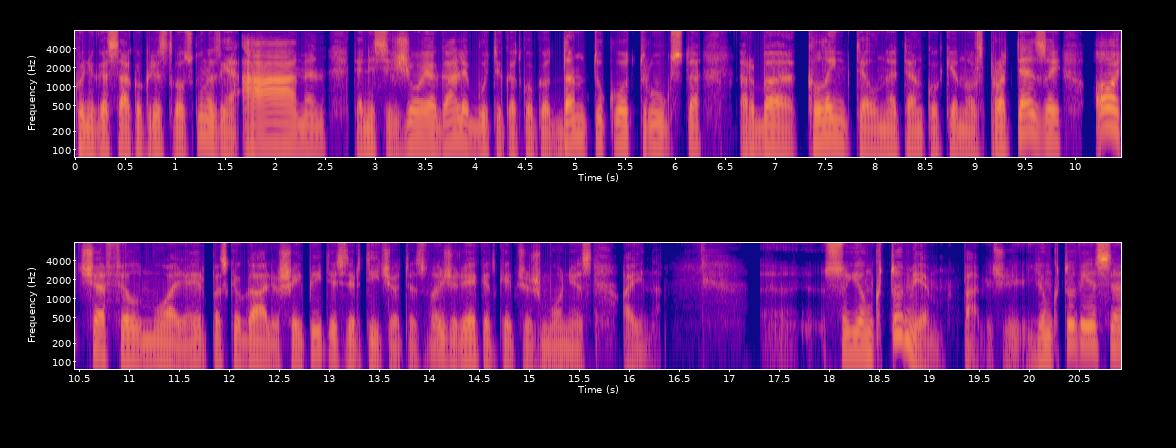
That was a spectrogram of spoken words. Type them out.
kunigas sako Kristaus kūnas, amen, ten įsižioja, gali būti, kad kokio dantuko trūksta arba klanktelna ten kokie nors protezai, o čia filmuoja ir paskui gali šaipytis ir tyčiotis. Va, žiūrėkit, kaip čia žmonės eina su jungtumėm, pavyzdžiui, jungtuvėse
